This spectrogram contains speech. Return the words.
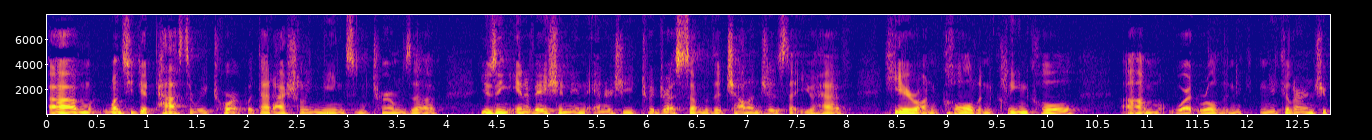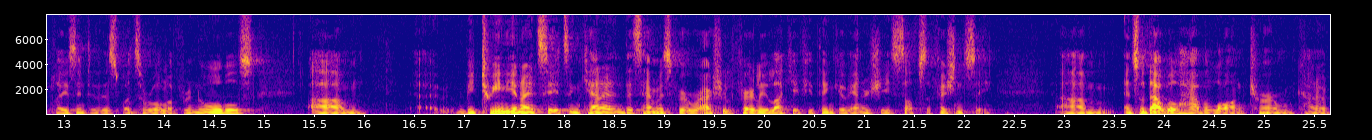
um, once you get past the rhetoric what that actually means in terms of using innovation in energy to address some of the challenges that you have here on coal and clean coal. Um, what role the nu- nuclear energy plays into this? What's the role of renewables? Um, between the United States and Canada in this hemisphere, we're actually fairly lucky if you think of energy self sufficiency. Um, and so that will have a long term kind of,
